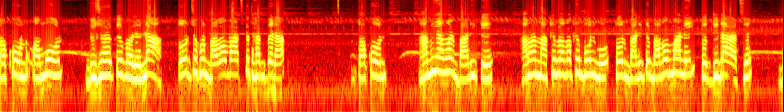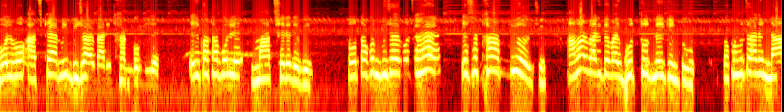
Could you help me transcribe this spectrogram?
তখন অমর বিজয়কে বলে, না তোর যখন বাবা মা আজকে থাকবে না, তখন আমি আমার বাড়িতে, আমার মাকে বাবাকে বলব, তোর বাড়িতে বাবা মা নেই, তোর দিদা আছে, বলব আজকে আমি বিজয়ের বাড়ি থাকব গিয়ে। এই কথা বললে মা ছেড়ে দেবে। তো তখন বিজয় বলছে হ্যাঁ এসে থাক, কি হয়েছে? আমার বাড়িতে ভাই ভূত টুত নেই কিন্তু। তখন বলছে, আরে না,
